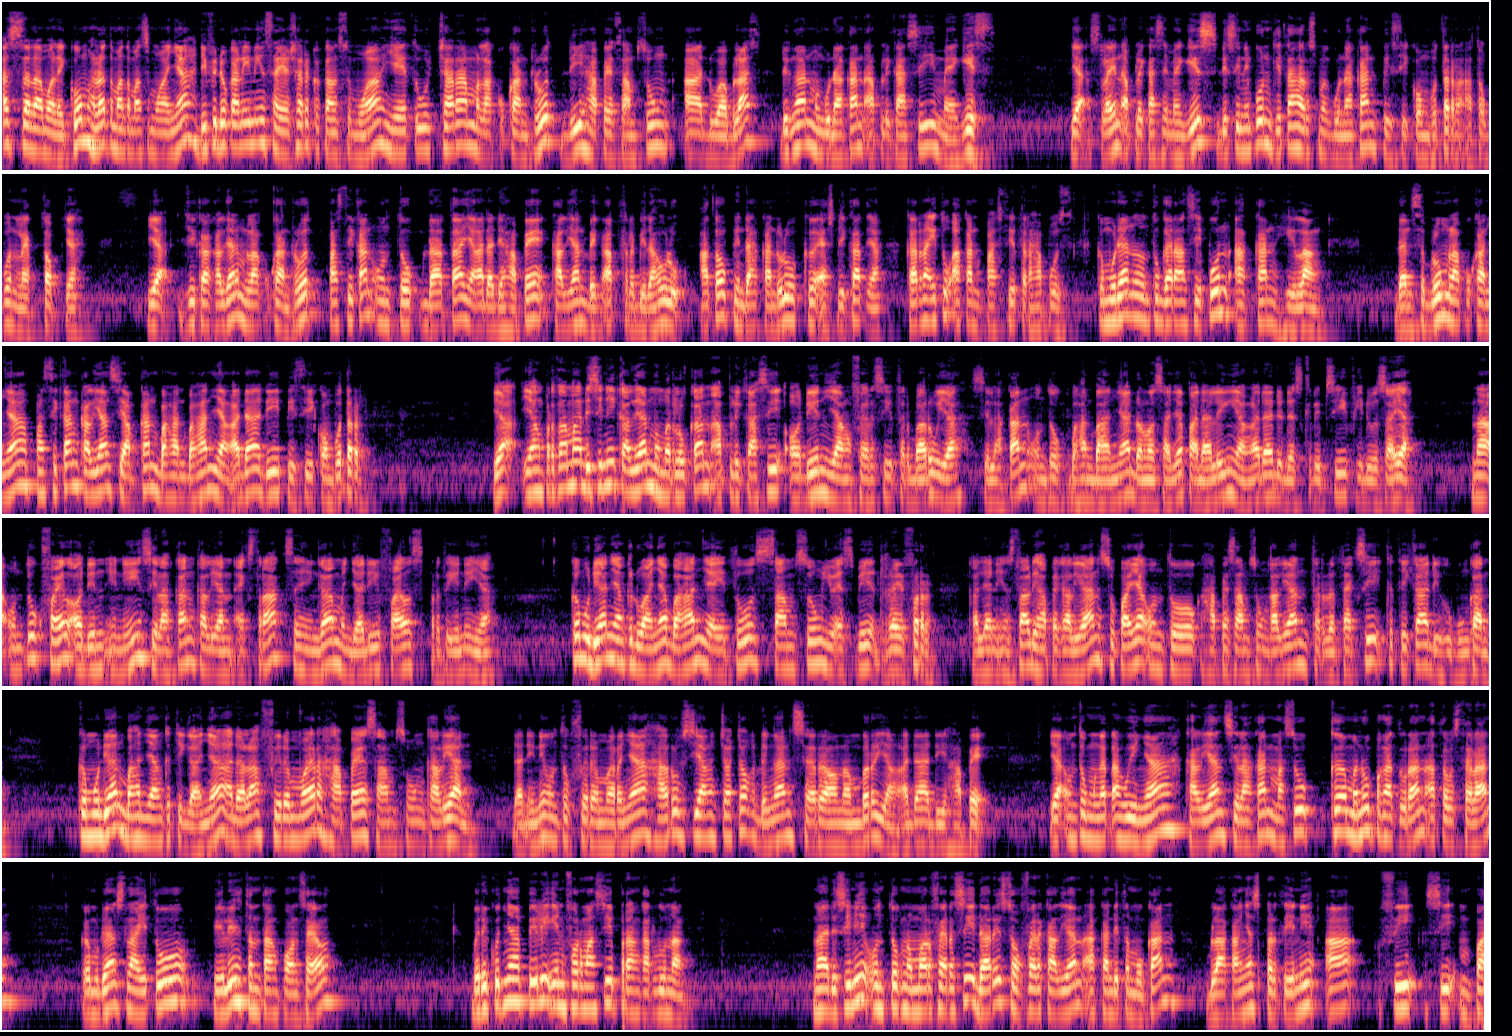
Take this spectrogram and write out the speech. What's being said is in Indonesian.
Assalamualaikum, halo teman-teman semuanya. Di video kali ini saya share ke kalian semua yaitu cara melakukan root di HP Samsung A12 dengan menggunakan aplikasi Magis. Ya, selain aplikasi Magis, di sini pun kita harus menggunakan PC komputer ataupun laptop ya. Ya, jika kalian melakukan root, pastikan untuk data yang ada di HP kalian backup terlebih dahulu atau pindahkan dulu ke SD card ya, karena itu akan pasti terhapus. Kemudian untuk garansi pun akan hilang. Dan sebelum melakukannya, pastikan kalian siapkan bahan-bahan yang ada di PC komputer. Ya, yang pertama di sini kalian memerlukan aplikasi Odin yang versi terbaru ya. Silahkan untuk bahan-bahannya download saja pada link yang ada di deskripsi video saya. Nah, untuk file Odin ini silahkan kalian ekstrak sehingga menjadi file seperti ini ya. Kemudian yang keduanya bahan yaitu Samsung USB driver kalian install di HP kalian supaya untuk HP Samsung kalian terdeteksi ketika dihubungkan. Kemudian bahan yang ketiganya adalah firmware HP Samsung kalian. Dan ini untuk firmware-nya harus yang cocok dengan serial number yang ada di HP. Ya, untuk mengetahuinya, kalian silahkan masuk ke menu pengaturan atau setelan. Kemudian setelah itu, pilih tentang ponsel. Berikutnya, pilih informasi perangkat lunak. Nah, di sini untuk nomor versi dari software kalian akan ditemukan belakangnya seperti ini AVC4.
